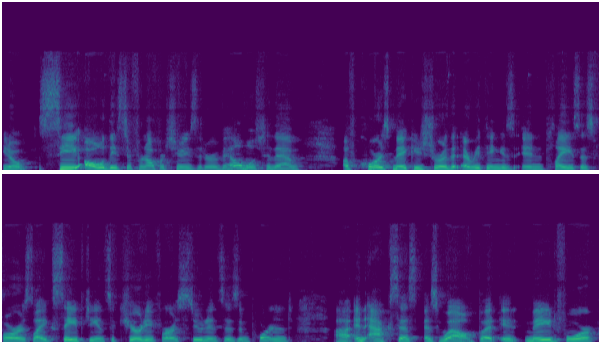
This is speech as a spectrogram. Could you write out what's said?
you know, see all of these different opportunities that are available to them. Of course, making sure that everything is in place as far as like safety and security for our students is important, uh, and access as well. But it made for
